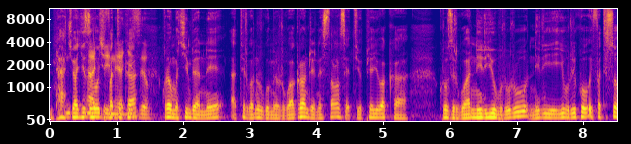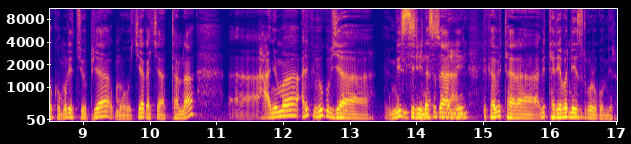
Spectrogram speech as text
ntacyo yagezeho gifatika kuri ayo makimbirane aterwa n'urugomero rwa grand renaissance etiyopiya yubaka ku ruzi rwa nili y'ubururu. Nili y'ubururu ko ifata isoko muri etiyopiya mu kiyaga cya tana. Hanyuma ariko ibihugu bya misiri na sudani bikaba bitareba neza urwo rugomero.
